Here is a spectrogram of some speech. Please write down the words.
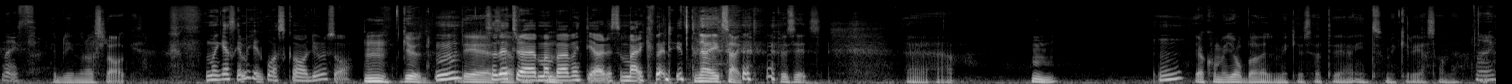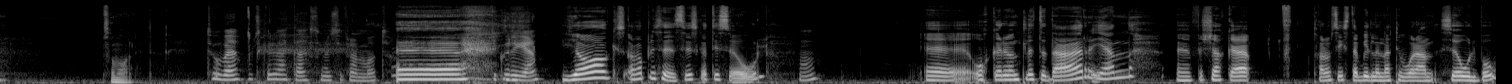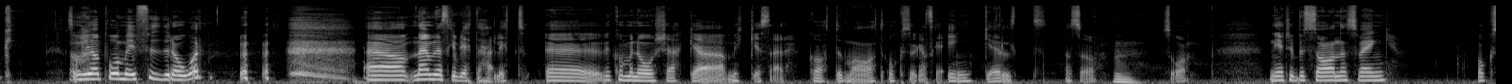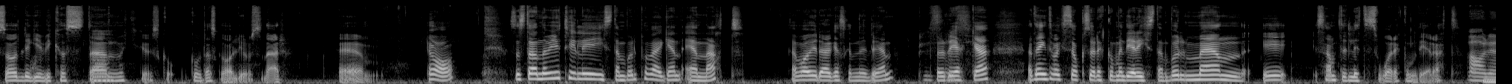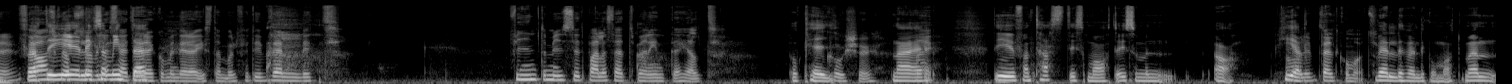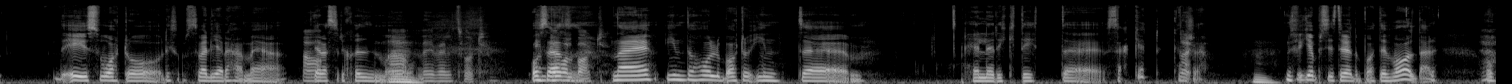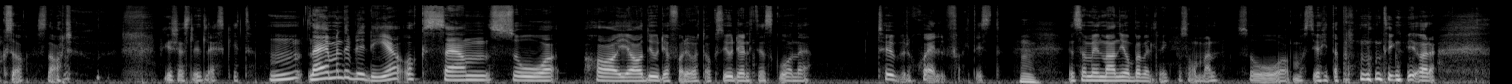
Nice. det blir några slag. Men ganska mycket goda skaldjur och så. Mm, gud. Mm. Det är så det tror jag man mm. behöver inte göra det så märkvärdigt. Nej exakt, precis. Eh, mm. Mm. Jag kommer jobba väldigt mycket så att det är inte så mycket resande. Nej. Som vanligt. Tove, vad ska du äta som du ser fram emot? Eh, Till Korea? jag, ja precis, vi ska till Seoul. Mm. Eh, åka runt lite där igen. Eh, försöka ta de sista bilderna till våran Seoulbok. Som vi har på med i fyra år. Eh, nej men det ska bli jättehärligt. Eh, vi kommer nog käka mycket så här gatumat, också ganska enkelt. Alltså Mm. så. Ner till Busan en sväng. Också, ligger vid kusten, Mm. mycket sko- goda skaldjur och sådär. Ehm, ja, så stannar vi ju till i Istanbul på vägen en natt. Jag var ju där ganska nyligen för att reka. Jag tänkte faktiskt också rekommendera Istanbul men samtidigt lite svårrekommenderat. Ja det är det. För att jag det är liksom vilja säga att jag inte- rekommenderar Istanbul för det är väldigt fint och mysigt på alla sätt men inte helt Okej, kosher. nej. Nej. Det är ju fantastisk mat. Det är som en, ja, Ja, helt väldigt god mat. väldigt, väldigt god mat. Men det är ju svårt att liksom svälja det här med Ja. deras regim. Och, Ja, det är väldigt svårt. och inte hållbart. Nej, inte hållbart och inte heller riktigt eh, säkert kanske. Mm. Nu fick jag precis reda på att det är val där också snart. Det känns lite läskigt. Mm. Nej men det blir det och sen så har jag, det gjorde jag förra året också, gjorde jag en liten Skåne-tur själv faktiskt. Mm. Eftersom min man jobbar väldigt mycket på sommaren så måste jag hitta på någonting att göra.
